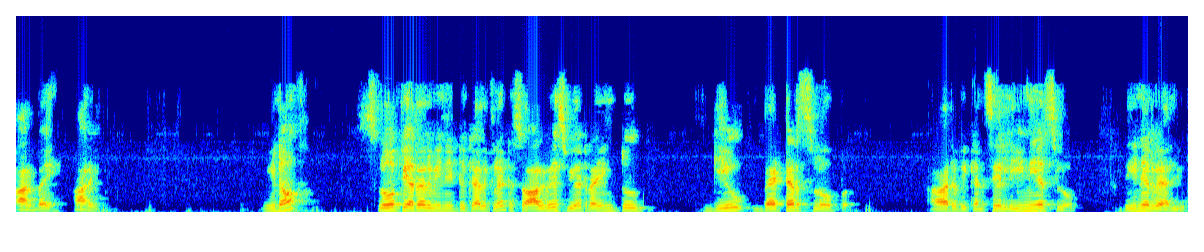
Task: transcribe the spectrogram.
R by Ri. You know slope error we need to calculate. So always we are trying to give better slope or we can say linear slope linear value.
